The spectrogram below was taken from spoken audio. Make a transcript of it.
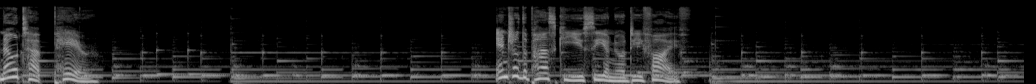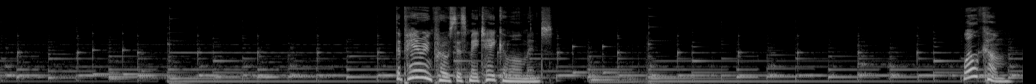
Now tap Pair. Enter the passkey you see on your D5. The pairing process may take a moment. Welcome!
